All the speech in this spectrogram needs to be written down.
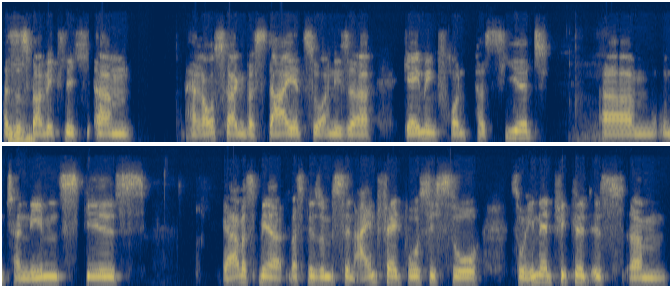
Also mhm. es war wirklich ähm, herausragend, was da jetzt so an dieser Gaming-Front passiert. Ähm, Unternehmensskills. Ja, was mir, was mir so ein bisschen einfällt, wo es sich so, so hinentwickelt, ist ähm,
